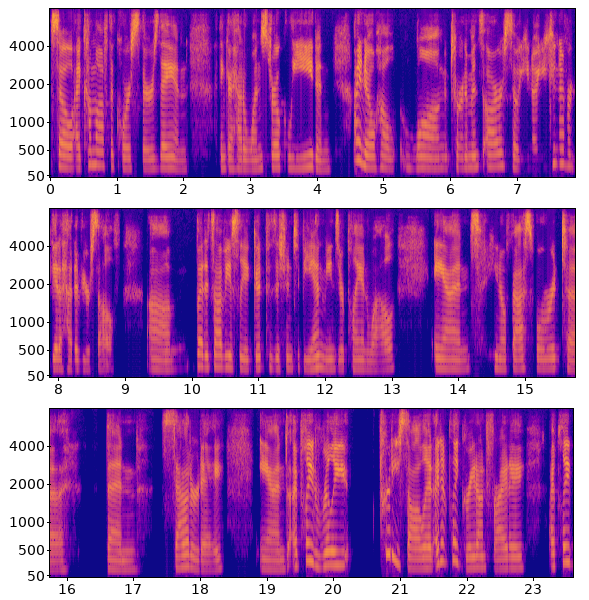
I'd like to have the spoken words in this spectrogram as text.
So I come off the course Thursday and I think I had a one stroke lead and I know how long tournaments are. So, you know, you can never get ahead of yourself. Um, but it's obviously a good position to be in, means you're playing well. And, you know, fast forward to then Saturday and I played really pretty solid. I didn't play great on Friday. I played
